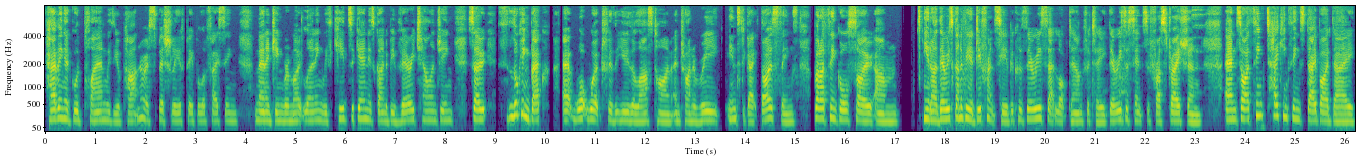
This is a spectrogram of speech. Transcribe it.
Having a good plan with your partner, especially if people are facing managing remote learning with kids again, is going to be very challenging. So, looking back at what worked for the, you the last time and trying to reinstigate those things. But I think also, um, you know, there is going to be a difference here because there is that lockdown fatigue. There is a sense of frustration. And so I think taking things day by day,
